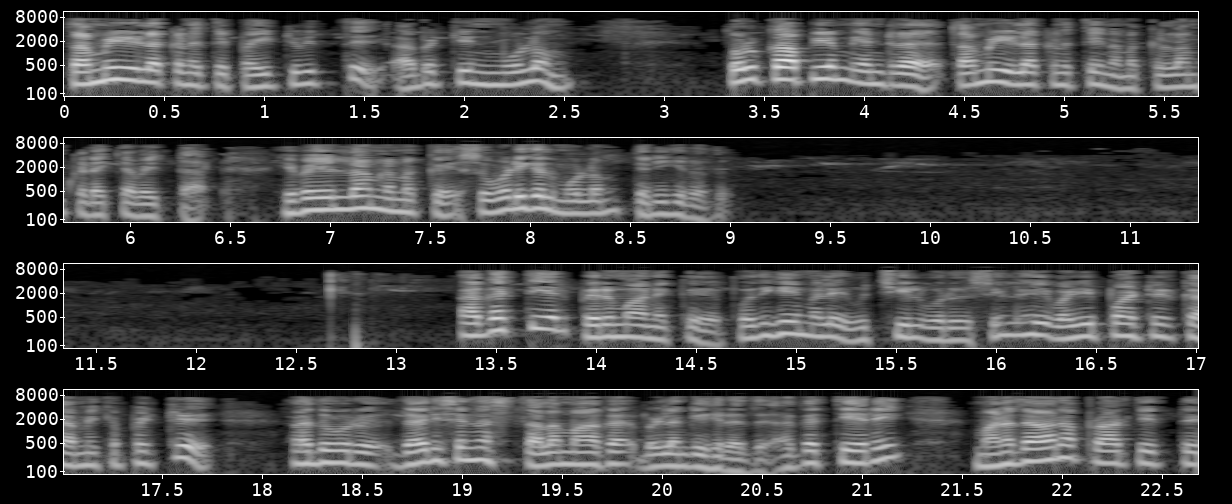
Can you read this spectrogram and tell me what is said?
தமிழ் இலக்கணத்தை பயிற்றுவித்து அவற்றின் மூலம் தொல்காப்பியம் என்ற தமிழ் இலக்கணத்தை நமக்கெல்லாம் கிடைக்க வைத்தார். இவையெல்லாம் நமக்கு சுவடிகள் மூலம் தெரிகிறது. அகத்தியர் பெருமானுக்கு பொதிகைமலை உச்சியில் ஒரு சிலை வழிபாட்டிற்கு அமைக்கப்பெற்று அது ஒரு தரிசன ஸ்தலமாக விளங்குகிறது. அகத்தியரை மனதார பிரார்த்தித்து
